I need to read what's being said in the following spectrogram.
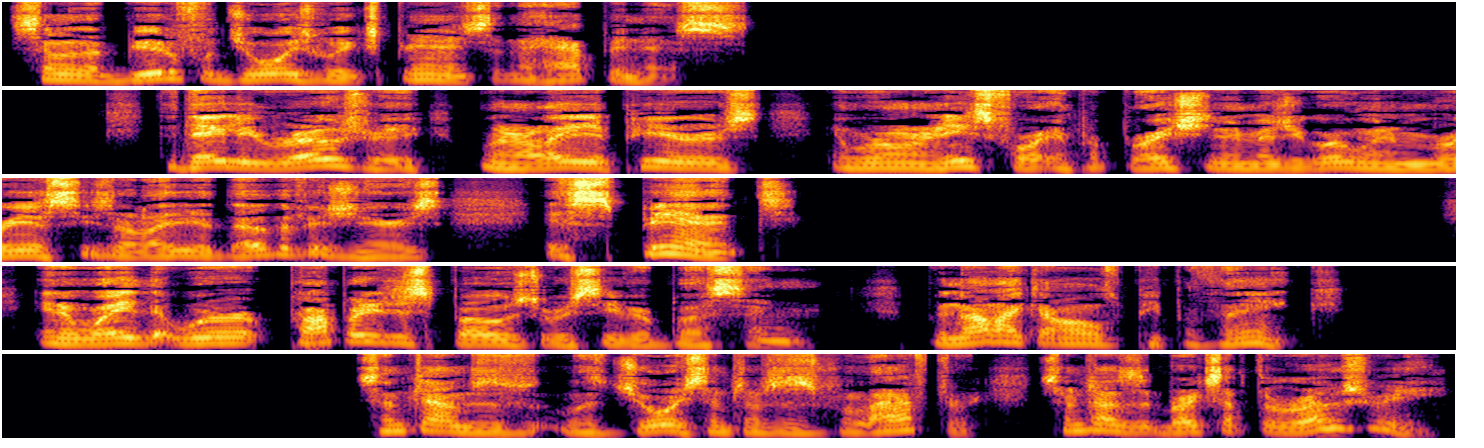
some of the beautiful joys we experience and the happiness. The daily rosary, when Our Lady appears and we're on our knees for it in preparation in Medjugorje, when Maria sees Our Lady, and the other visionaries, is spent in a way that we're properly disposed to receive a blessing, but not like all people think. Sometimes it's with joy, sometimes it's with laughter, sometimes it breaks up the rosary.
